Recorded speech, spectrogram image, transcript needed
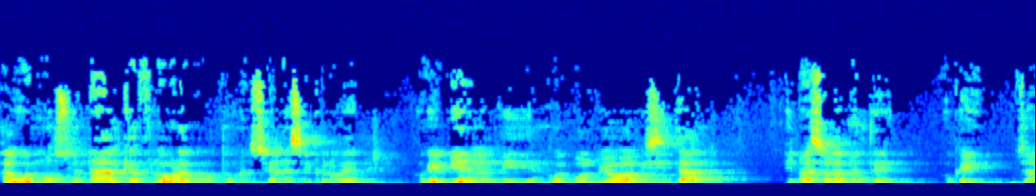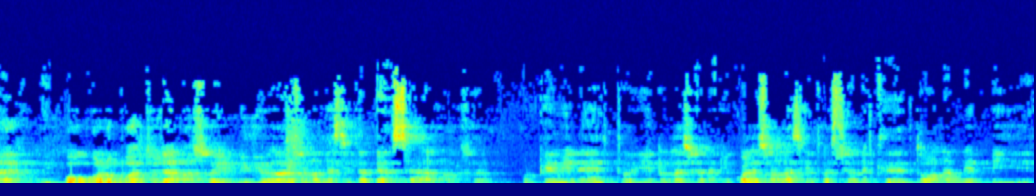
algo emocional que aflora, como tú mencionas, y que uno ve ok, viene la envidia, hoy volvió a visitar. Y no es solamente, ok, ya invoco lo opuesto, ya no soy envidioso. A veces uno necesita pensar, ¿no? O sea, ¿por qué viene esto? Y en relación aquí, ¿cuáles son las situaciones que detonan mi envidia?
